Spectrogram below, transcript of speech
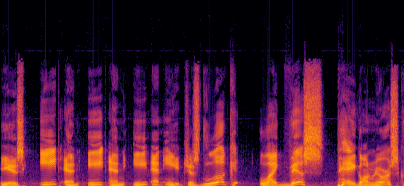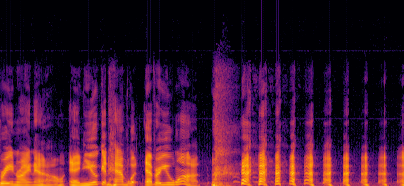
is eat and eat and eat and eat. Just look like this pig on your screen right now, and you can have whatever you want.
